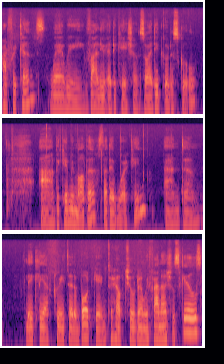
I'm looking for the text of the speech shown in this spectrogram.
Africans where we value education. So I did go to school, uh, became a mother, started working, and um, lately I've created a board game to help children with financial skills.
